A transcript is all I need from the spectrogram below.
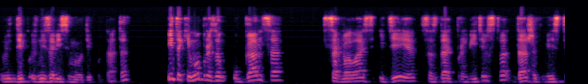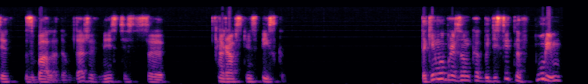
в независимого депутата. И таким образом у Ганса сорвалась идея создать правительство даже вместе с Баладом, даже вместе с арабским списком. Таким образом, как бы действительно в Пурим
